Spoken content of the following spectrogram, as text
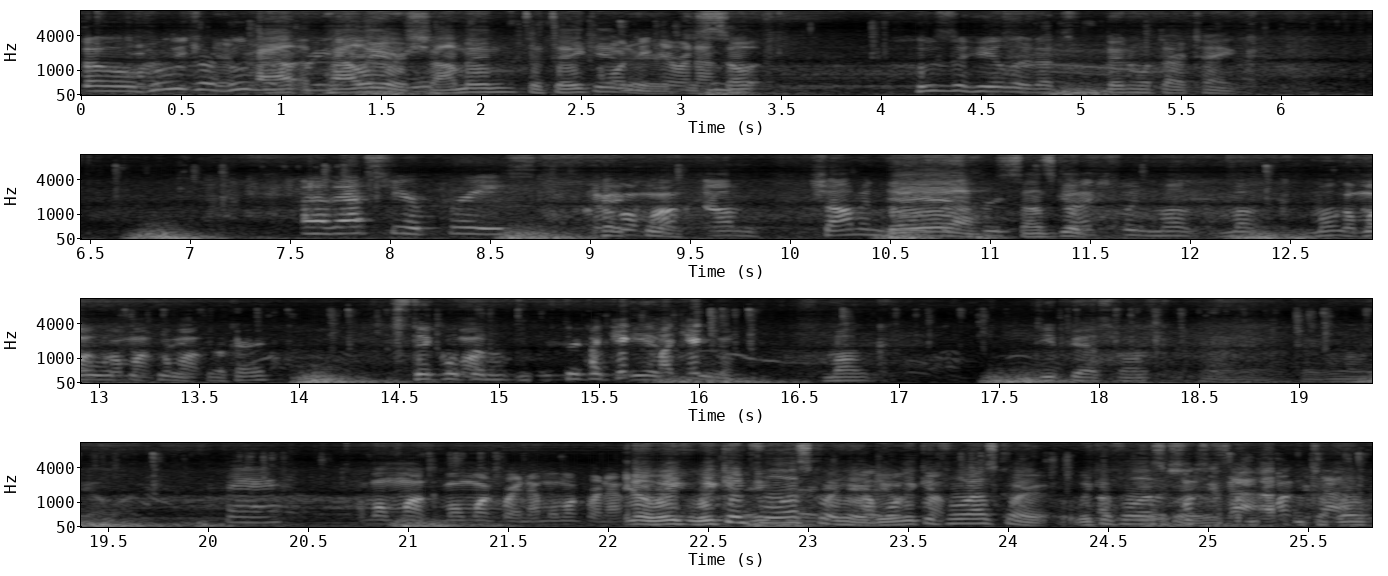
So who's the, who's, pal- the pally or shaman to take it, or get right just now. so? who's the healer that's been with our tank? uh, that's your priest. Okay, cool. monk. Shaman, shaman Yeah, yeah, yeah. Sounds good. Actually, monk, monk, monk, Come go on, with come the on, priest. Okay. Stick with Come the stick I with the him, I kicked him. Monk, DPS monk. Yeah, yeah. Okay, we only got one. There. I'm on monk. I'm on monk right now. I'm on monk right now. Yo, we, we can full escort here, dude. We can full escort. We can full escort. Monk is out, monk.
